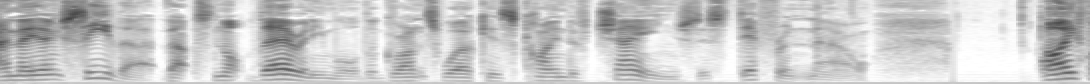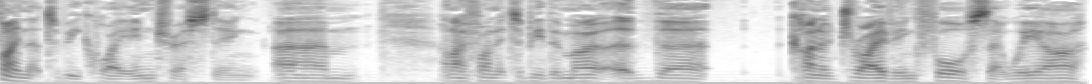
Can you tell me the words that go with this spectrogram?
And they don't see that. That's not there anymore. The Grunt's work is kind of changed. It's different now. I find that to be quite interesting, um, and I find it to be the uh, the kind of driving force that we are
